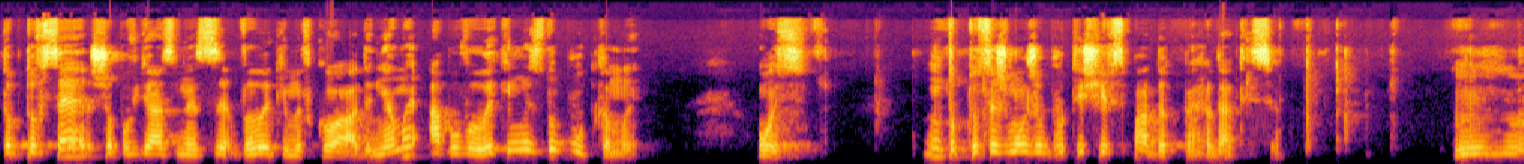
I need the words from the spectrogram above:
тобто все, що пов'язане з великими вкладеннями або великими здобутками. Ось. Ну, тобто, це ж може бути ще й в спадок передатися. Угу.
